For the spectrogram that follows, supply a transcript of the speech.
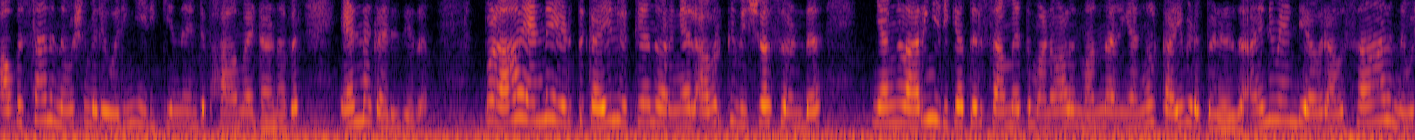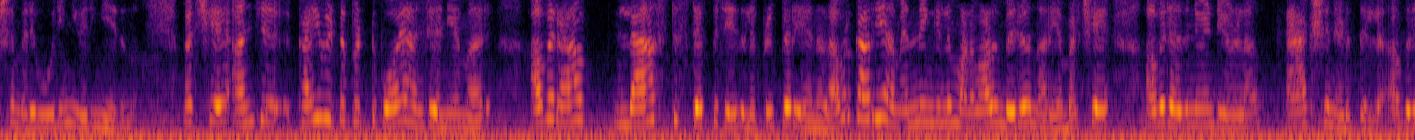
അവസാന നിമിഷം വരെ ഒരുങ്ങിയിരിക്കുന്നതിന്റെ ഭാഗമായിട്ടാണ് അവർ എണ്ണ കരുതിയത്. അപ്പോൾ ആ എണ്ണ എടുത്ത് കയ്യിൽ വെക്കുക എന്ന് പറഞ്ഞാൽ അവർക്ക് വിശ്വാസമുണ്ട്. ഞങ്ങൾ അറിഞ്ഞിരിക്കാത്ത ഒരു സമയത്ത് മണവാളൻ വന്നാൽ ഞങ്ങൾ കൈവിടപ്പെടരുത്. അതിനുവേണ്ടി അവർ അവസാന നിമിഷം വരെ ഒരുങ്ങി ഒരുങ്ങിയിരുന്നു. പക്ഷേ അഞ്ച് കൈവിട്ടപ്പെട്ടു പോയ അഞ്ച് കന്യന്മാർ അവർ ആ ലാസ്റ്റ് സ്റ്റെപ്പ് ചെയ്തില്ല പ്രിപ്പയർ ചെയ്യാനുള്ള. അവർക്കറിയാം എന്തെങ്കിലും മണവാളം വരുമെന്നറിയാം പക്ഷേ അവരതിനു വേണ്ടിയുള്ള ആക്ഷൻ എടുത്തില്ല. അവർ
